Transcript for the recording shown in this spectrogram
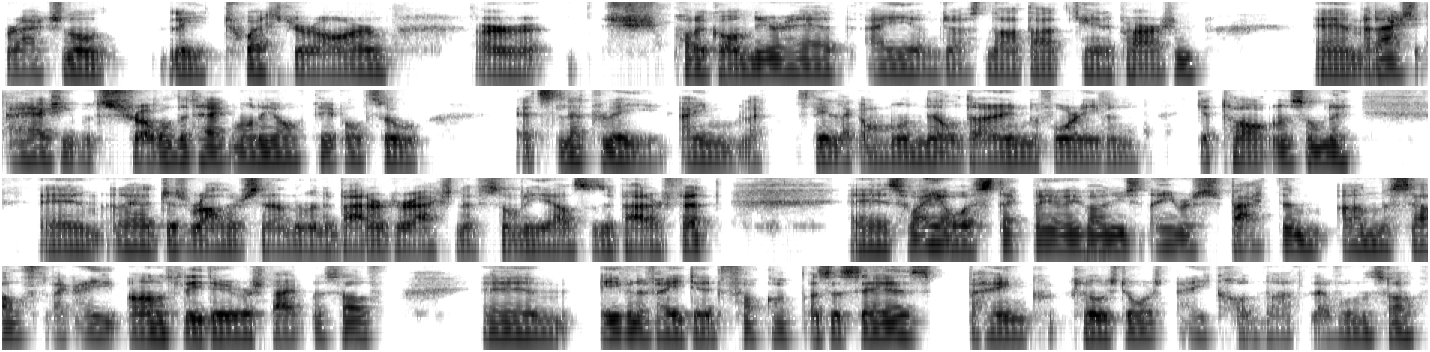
fractionally twist your arm or put a gun to your head. I am just not that kind of person. Um, and actually, I actually would struggle to take money off people. So it's literally, I'm like, feel like I'm one nil down before I even get talking to somebody. Um, and I'd just rather send them in a better direction if somebody else is a better fit. Uh, so I always stick by my values and I respect them and myself. Like I honestly do respect myself. Um, even if I did fuck up, as I says, behind closed doors, I could not live with myself.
